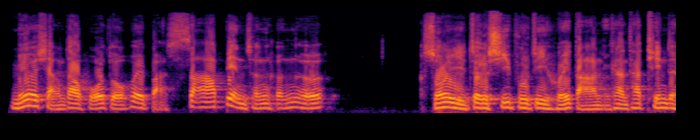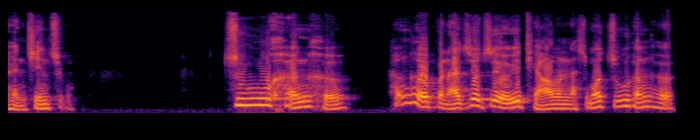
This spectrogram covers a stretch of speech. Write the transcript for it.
没有想到佛陀会把沙变成恒河。所以这个西菩提回答，你看他听得很清楚。诸恒河，恒河本来就只有一条嘛，那什么诸恒河，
